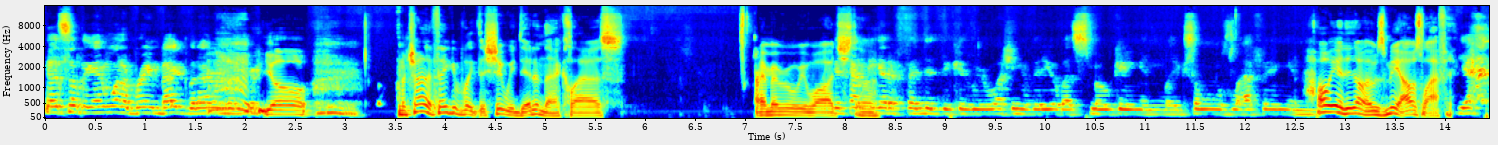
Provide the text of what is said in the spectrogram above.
That's something I want to bring back, but I remember. Yo, I'm trying to think of like the shit we did in that class. I remember we watched. time we Uh, got offended because we were watching a video about smoking and like someone was laughing and oh yeah, no, it was me. I was laughing. yeah.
